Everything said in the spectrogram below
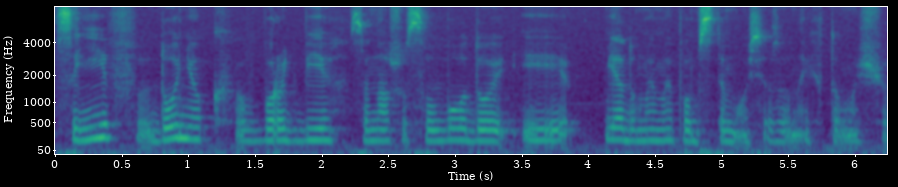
синів, доньок в боротьбі за нашу свободу. І я думаю, ми помстимося за них, тому що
